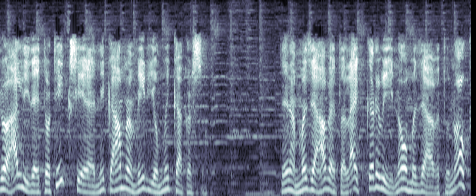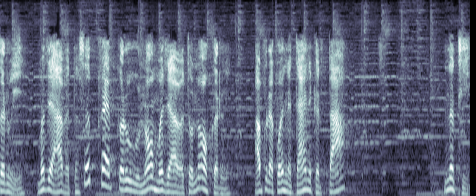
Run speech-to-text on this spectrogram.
જો હાલી જાય તો ઠીક છે નિકા હમણાં વીડિયો મૂક્યા કરશો. તેના મજા આવે તો લાઈક કરવી, ન મજા આવે તો ન કરવી. મજા આવે તો સબસ્ક્રાઈબ કરવું, ન મજા આવે તો ન કરવી. આપણે કોઈને તાન કરતા નથી.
